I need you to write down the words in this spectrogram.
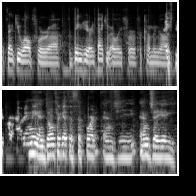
I thank you all for, uh, for being here, and thank you, Eli, for, for coming on. Thank you for having me, and don't forget to support MG MJE.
